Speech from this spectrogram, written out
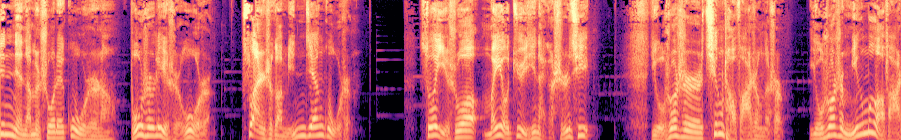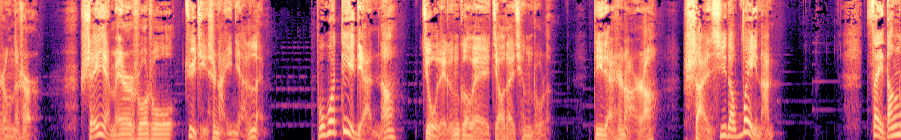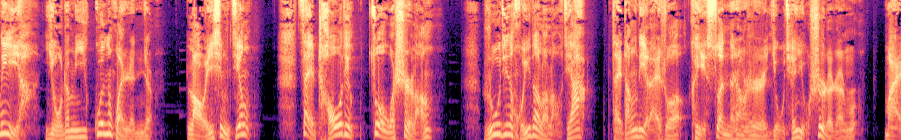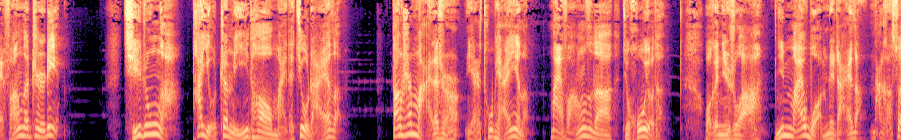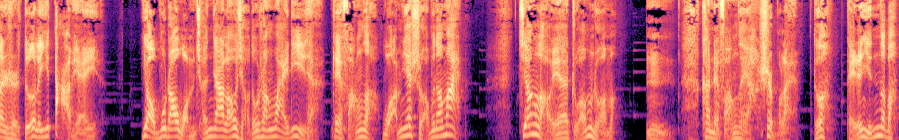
今天咱们说这故事呢，不是历史故事，算是个民间故事，所以说没有具体哪个时期，有说是清朝发生的事儿，有说是明末发生的事儿，谁也没人说出具体是哪一年来。不过地点呢，就得跟各位交代清楚了，地点是哪儿啊？陕西的渭南，在当地呀，有这么一官宦人家。老爷姓姜，在朝廷做过侍郎，如今回到了老家，在当地来说可以算得上是有钱有势的人物。买房子置地，其中啊，他有这么一套买的旧宅子。当时买的时候也是图便宜了，卖房子的就忽悠他：“我跟您说啊，您买我们这宅子，那可算是得了一大便宜。”要不着我们全家老小都上外地去，这房子我们也舍不得卖。姜老爷琢磨琢磨，嗯，看这房子呀是不赖，得给人银子吧。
